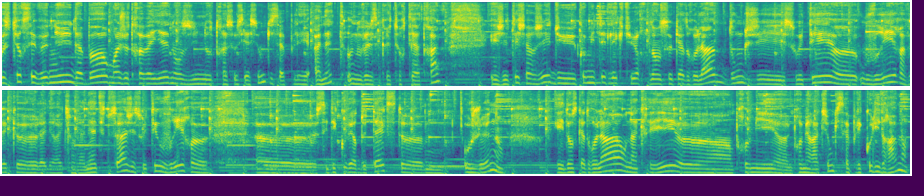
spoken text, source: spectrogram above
Posture, c'est venu d'abord, moi je travaillais dans une autre association qui s'appelait Annette, aux Nouvelles Écritures Théâtrales, et j'étais chargée du comité de lecture. Dans ce cadre-là, donc j'ai souhaité euh, ouvrir, avec euh, la direction d'Annette et tout ça, j'ai souhaité ouvrir euh, ces découvertes de textes aux jeunes et dans ce cadre-là, on a créé euh, un premier, euh, une première action qui s'appelait Colidrame,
